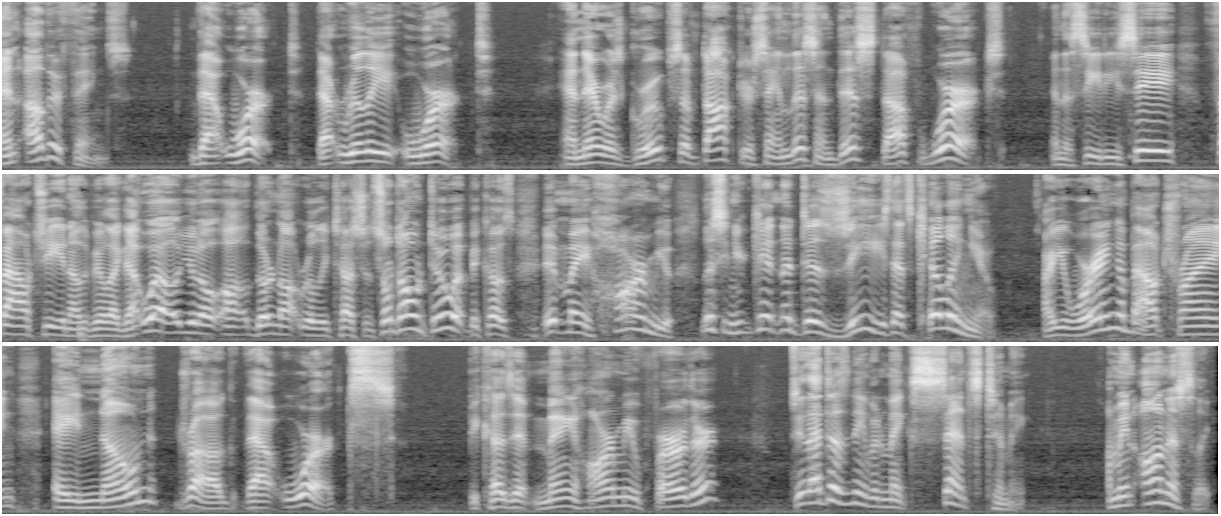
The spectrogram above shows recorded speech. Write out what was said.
and other things that worked, that really worked. And there was groups of doctors saying, "Listen, this stuff works." And the CDC, Fauci, and other people like that. Well, you know, uh, they're not really tested, so don't do it because it may harm you. Listen, you're getting a disease that's killing you. Are you worrying about trying a known drug that works? because it may harm you further? See, that doesn't even make sense to me. I mean, honestly,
